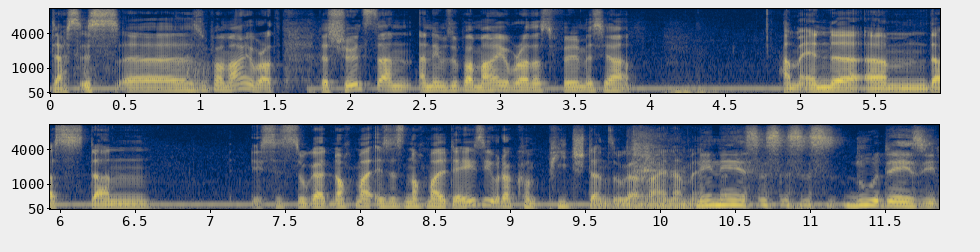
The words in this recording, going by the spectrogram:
das ist äh, Super Mario Bros. Das Schönste an, an dem Super Mario Bros. Film ist ja am Ende, ähm, dass dann ist es sogar noch mal, ist es nochmal Daisy oder kommt Peach dann sogar rein am Ende? Nee, nee, es ist, es ist nur Daisy.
